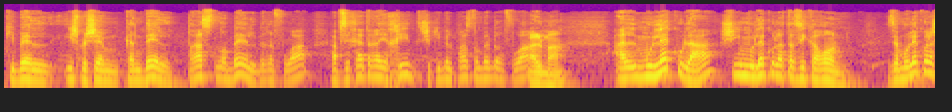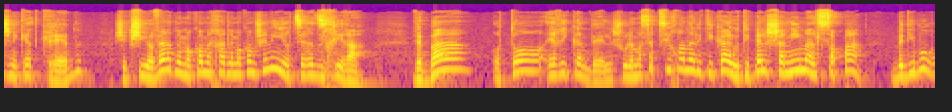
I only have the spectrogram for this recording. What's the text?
קיבל איש בשם קנדל, פרס נובל ברפואה, הפסיכיאטר היחיד שקיבל פרס נובל ברפואה. על מה? על מולקולה שהיא מולקולת הזיכרון. זו מולקולה שנקראת קרב, שכשהיא עוברת ממקום אחד למקום שני היא יוצרת זכירה. ובא אותו אריק קנדל, שהוא למעשה פסיכואנליטיקאי, הוא טיפל שנים על ספה, בדיבור.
